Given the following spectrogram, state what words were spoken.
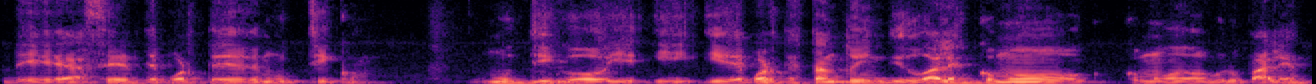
de hacer deporte desde muy chico, muy chico, y, deportes tanto individuales como, como grupales.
